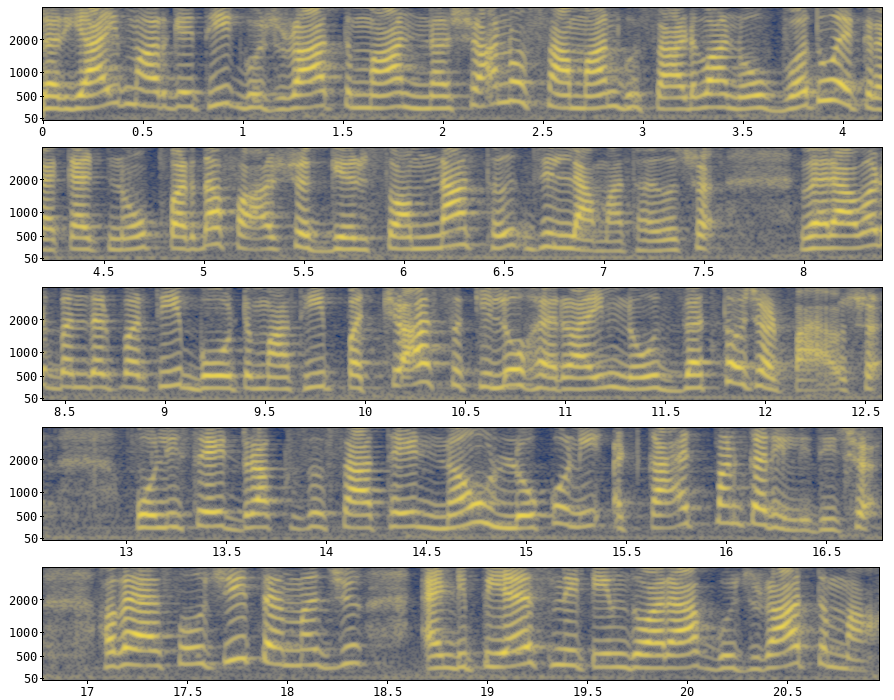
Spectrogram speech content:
દરિયાઈ માર્ગેથી ગુજરાતમાં નશાનો સામાન ઘુસાડવાનો વધુ એક રેકેટનો પર્દાફાશ ગીર સોમનાથ જિલ્લામાં થયો છે. વેરાવળ બંદર પરથી બોટમાંથી પચાસ કિલો હેરોઇનનો જથ્થો ઝડપાયો છે. પોલીસે ડ્રગ્સ સાથે નવ લોકોની અટકાયત પણ કરી લીધી છે. હવે એસઓજી તેમજ એનડીપીએસની ટીમ દ્વારા ગુજરાતમાં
